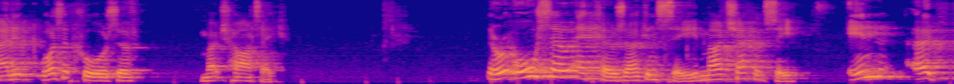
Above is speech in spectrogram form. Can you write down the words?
And it was a cause of much heartache. There are also echoes I can see in my chaplaincy in a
